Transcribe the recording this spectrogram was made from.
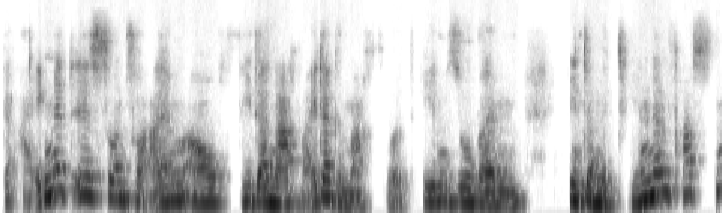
geeignet ist und vor allem auch, wie danach weitergemacht wird. Ebenso beim intermittierenden Fasten,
